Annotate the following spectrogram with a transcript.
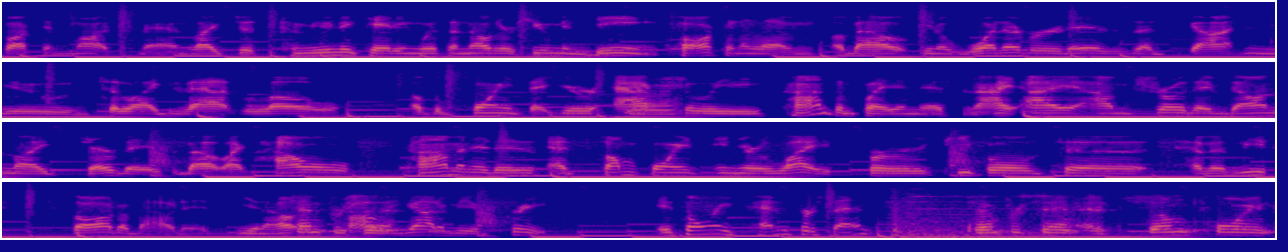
fucking much, man. Like just communicating with another human being, talking to them about, you know, whatever it is that's gotten you to like that low of a point that you're actually contemplating this. And I, I, I'm sure they've done like surveys about like how common it is at some point point in your life for people to have at least thought about it. You know, 10%. it's probably got to be a freak. It's only ten percent. 10% at some point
